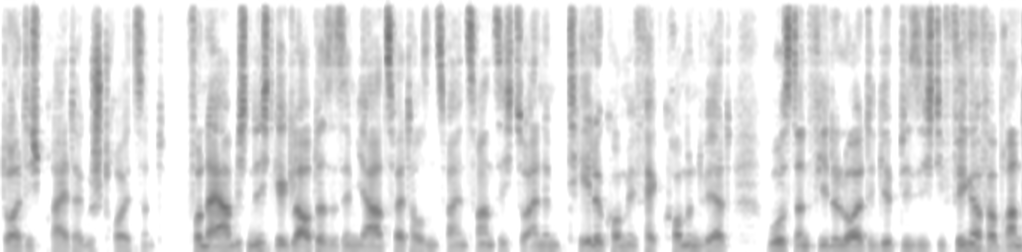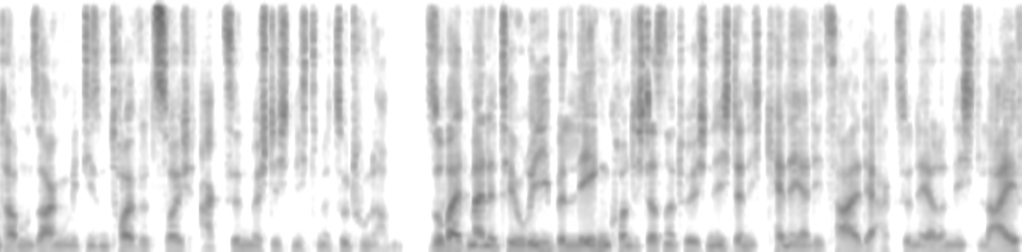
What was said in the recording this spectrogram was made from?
deutlich breiter gestreut sind. Von daher habe ich nicht geglaubt, dass es im Jahr 2022 zu einem Telekom-Effekt kommen wird, wo es dann viele Leute gibt, die sich die Finger verbrannt haben und sagen, mit diesem Teufelszeug Aktien möchte ich nichts mehr zu tun haben. Soweit meine Theorie. Belegen konnte ich das natürlich nicht, denn ich kenne ja die Zahl der Aktionäre nicht live.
